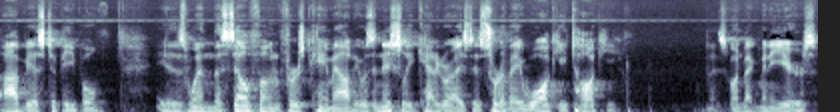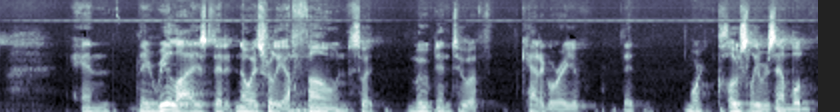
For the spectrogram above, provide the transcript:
obvious to people is when the cell phone first came out, it was initially categorized as sort of a walkie talkie. That's going back many years. And they realized that, it, no, it's really a phone. So it moved into a category of, that more closely resembled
